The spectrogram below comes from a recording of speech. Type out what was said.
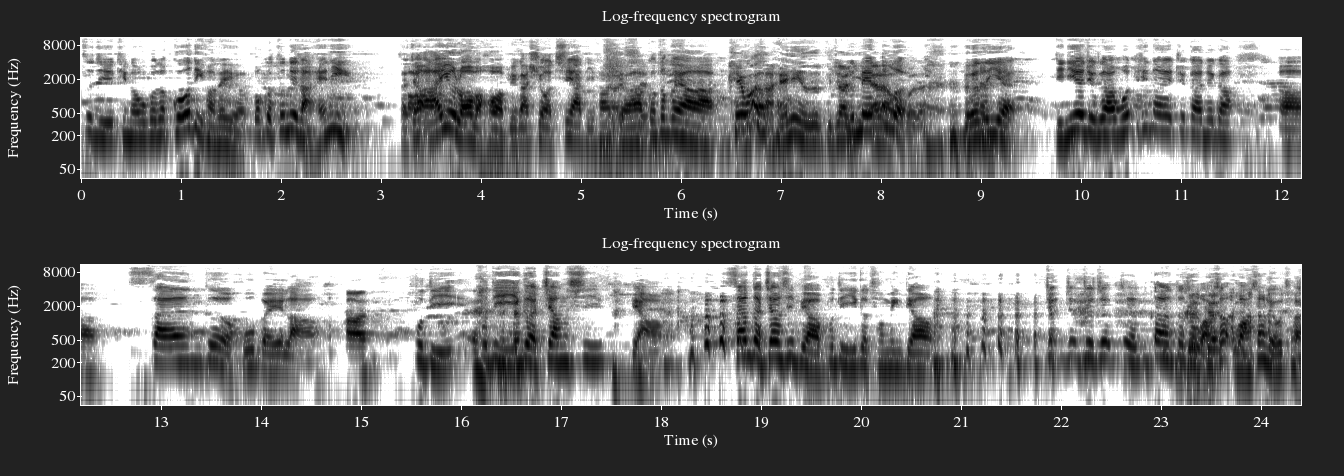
自己听到，我觉着各个地方侪有，包括针对上海人，实际上也有老勿好，比如讲小气啊、地方小啊，各种各样啊。开挖上海人是比较是厉害了，蛮多我觉的得。，搿是一。第二个就是讲，我听到一句讲这个，呃，三个湖北佬啊，不敌不敌一个江西表，三个江西表不敌一个崇明雕，就就就就这，当然这是网上网上流传。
